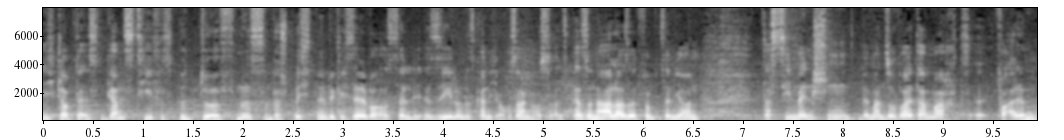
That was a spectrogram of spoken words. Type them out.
ich glaube, da ist ein ganz tiefes Bedürfnis und das spricht mir wirklich selber aus der Seele und das kann ich auch sagen als Personaler seit 15 Jahren, dass die Menschen, wenn man so weitermacht, äh, vor allem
